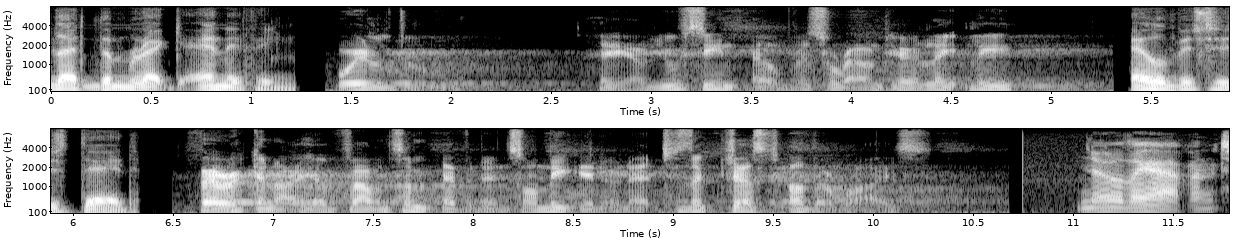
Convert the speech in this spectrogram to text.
let them wreck anything. Will do. Hey, have you seen Elvis around here lately? Elvis is dead. Ferric and I have found some evidence on the internet to suggest otherwise. No, they haven't.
